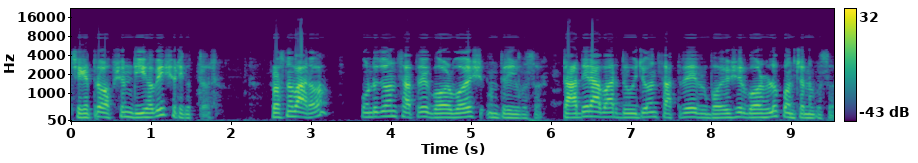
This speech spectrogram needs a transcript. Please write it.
সেক্ষেত্রে অপশন ডি হবে সঠিক উত্তর। প্রশ্ন বারো পনেরো জন ছাত্রের গড় বয়স উনত্রিশ বছর। তাদের আবার দুইজন ছাত্রের বয়সের গড় হলো পঞ্চান্ন বছর।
